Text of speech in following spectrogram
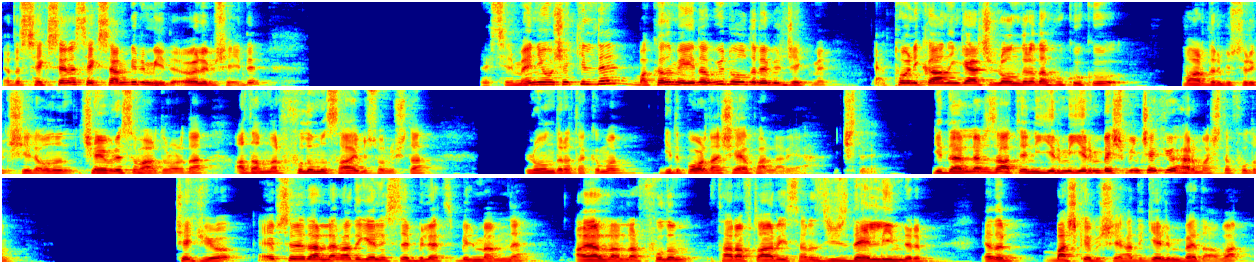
Ya da 80'e 81 miydi öyle bir şeydi. WrestleMania o şekilde. Bakalım AEW doldurabilecek mi? Yani Tony Khan'ın gerçi Londra'da hukuku vardır bir sürü kişiyle. Onun çevresi vardır orada. Adamlar Fulham'ın sahibi sonuçta. Londra takımı. Gidip oradan şey yaparlar ya. İşte giderler zaten 20-25 bin çekiyor her maçta Fulham. Çekiyor. Hepsine derler hadi gelin size bilet bilmem ne. Ayarlarlar. Fulham taraftarıysanız %50 indirim. Ya da başka bir şey hadi gelin bedava.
